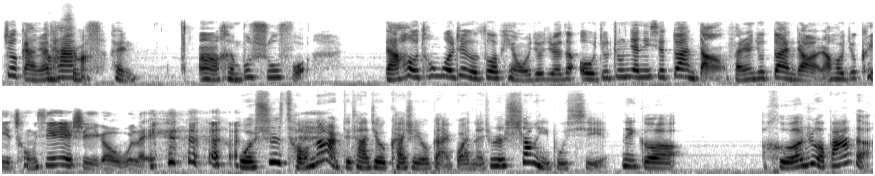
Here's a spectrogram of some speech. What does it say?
就感觉他吗很，嗯，很不舒服。然后通过这个作品，我就觉得，哦，就中间那些断档，反正就断掉了，然后就可以重新认识一个吴磊。我是从那儿对他就开始有改观的，就是上一部戏那个和热巴的，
